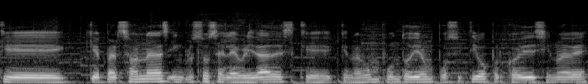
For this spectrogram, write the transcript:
que, personas, incluso celebridades que, en algún punto dieron positivo por COVID-19,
